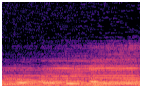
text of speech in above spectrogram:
Música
